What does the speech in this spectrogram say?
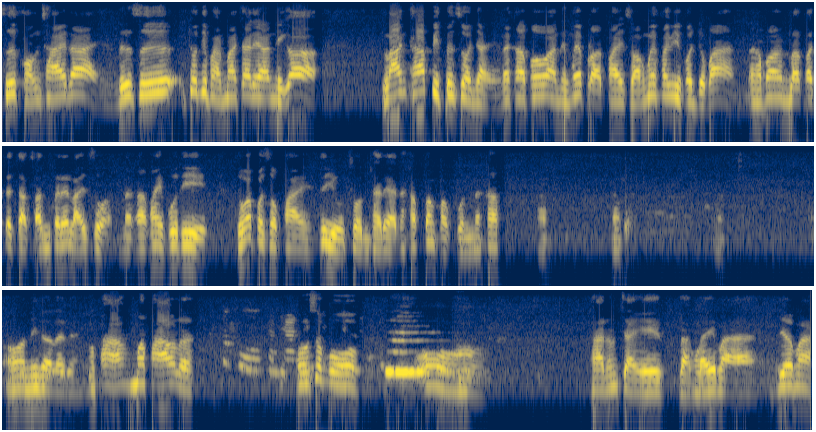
ซื้อของใช้ได้ หรือซื้อช่วงที่ผ่านมาชายแดนนี่ก็ร้านค้าปิดเป็นส่วนใหญ่นะครับ เพราะว่าหนึ่งไม่ปลอดภัยสองไม่ค่อยมีคนอยู่บ้านนะครับเพราะเราก็จะจัดสรรไปได้หลายส่วนนะครับ ให้ผู้ที่ถือว่าประสบภัยที่อยู่โซนชายแดนนะครับ ต้องขอบคุณนะครับ ครับครับอ๋ออันนี่ก็อะไรเนี่ยมะพร้าวมะพร้าวเลยส้มโอกันโอ้ส้มโอโอ้ทานน้ำใจหลั่งไหลมา เยอะมาก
